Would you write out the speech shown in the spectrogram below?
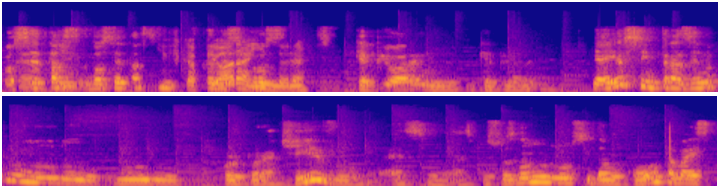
você está é, você tá fica pior ainda, né? Que é pior ainda, que é pior ainda. E aí assim, trazendo para o mundo mundo corporativo, assim, as pessoas não, não se dão conta, mas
